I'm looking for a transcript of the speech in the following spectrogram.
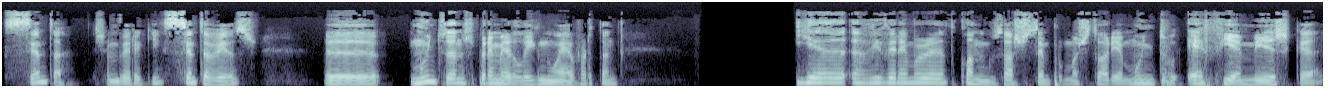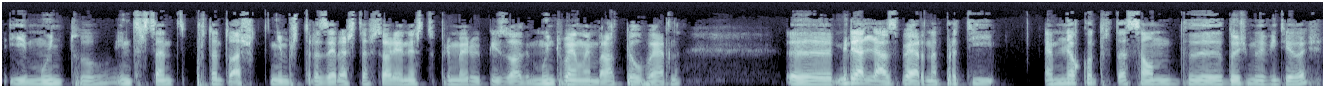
60? Deixa-me ver aqui. 60 vezes. Eh, muitos anos de Premier League no Everton. E a, a viver em Moreira de Cónegos. Acho sempre uma história muito FMesca e muito interessante. Portanto, acho que tínhamos de trazer esta história neste primeiro episódio. Muito bem lembrado pelo Berna. Uh, Miralhaz, Berna, para ti, a melhor contratação de 2022?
